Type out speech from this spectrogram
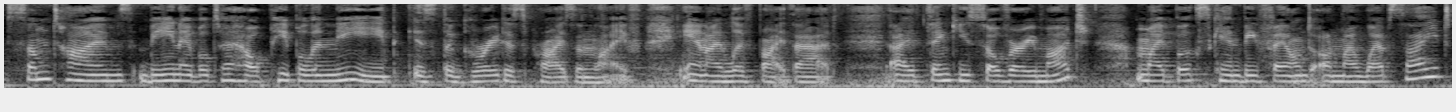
sometimes being able to help people in need is the greatest prize in life, and I live by that. I thank you so very much. My books can be found on my website,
